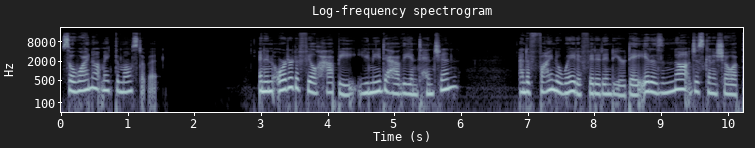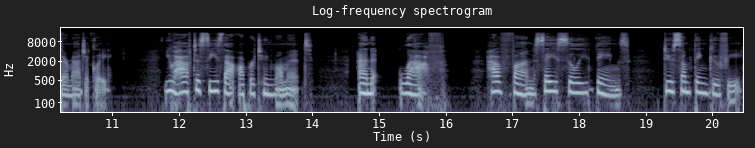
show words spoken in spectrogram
So why not make the most of it? And in order to feel happy, you need to have the intention and to find a way to fit it into your day. It is not just going to show up there magically. You have to seize that opportune moment and laugh, have fun, say silly things, do something goofy.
